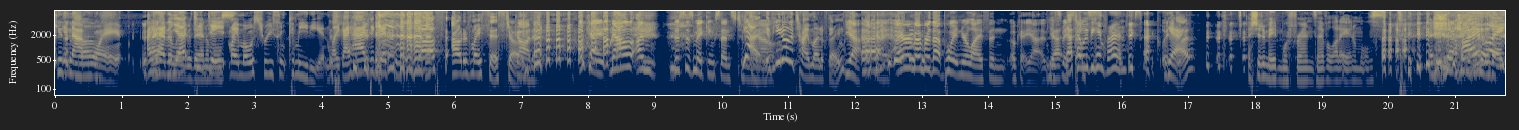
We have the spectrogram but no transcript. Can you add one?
Give in that love. point. I, I had haven't yet to animals. date my most recent comedian. Like I had to get some stuff out of my system. Got it. Okay, now I'm. This is making sense to me. Yeah, if you know the timeline of things. Yeah. Okay. I remember that point in your life, and okay, yeah. Yeah, makes that's how we became friends. Exactly. Yeah. I should have made more friends. I have a lot of animals. I'm like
